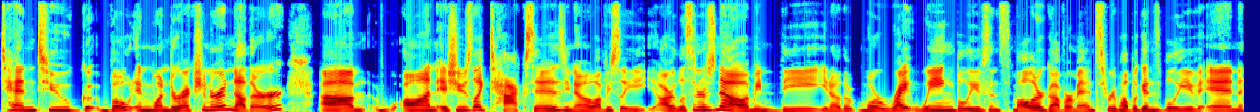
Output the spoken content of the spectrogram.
tend to g- vote in one direction or another um, on issues like taxes. You know, obviously our listeners know. I mean, the you know the more right wing believes in smaller governments. Republicans believe in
